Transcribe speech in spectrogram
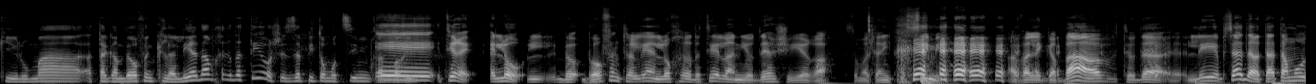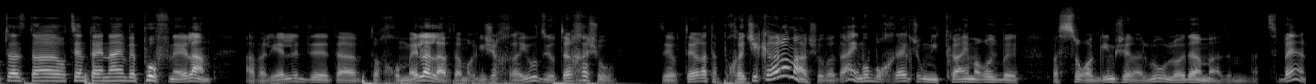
כאילו, מה... אתה גם באופן כללי אדם חרדתי, או שזה פתאום מוציא ממך דברים? אה, תראה, לא, באופן כללי אני לא חרדתי, אלא אני יודע שיהיה רע. זאת אומרת, אני פסימי. אבל לגביו, אתה יודע, לי, בסדר, אתה תמות, אז אתה עוצם את העיניים ופוף, נעלם. אבל ילד, אתה, אתה חומל עליו, אתה מרגיש אחריות, זה יותר חשוב. זה יותר, אתה פוחד שיקרה לו משהו, ודאי, אם הוא בוכה כשהוא נתקע עם הראש בסורגים של הלול, לא יודע מה, זה מעצבן.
